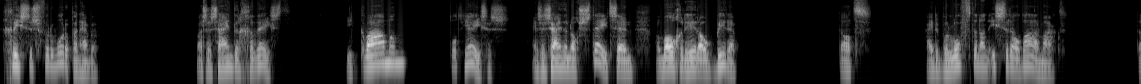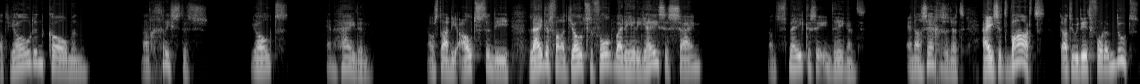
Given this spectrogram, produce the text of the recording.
Christus verworpen hebben. Maar ze zijn er geweest. Die kwamen tot Jezus. En ze zijn er nog steeds. En we mogen de Heer ook bidden dat Hij de beloften aan Israël waarmaakt. Dat Joden komen naar Christus, Jood en Heiden. Als daar die oudsten, die leiders van het Joodse volk bij de Heer Jezus zijn, dan smeken ze indringend. En dan zeggen ze het, hij is het waard dat u dit voor hem doet.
